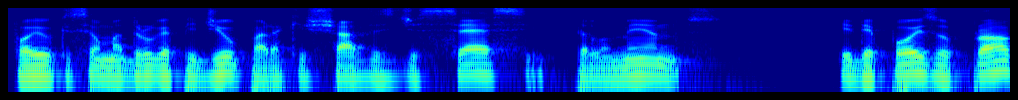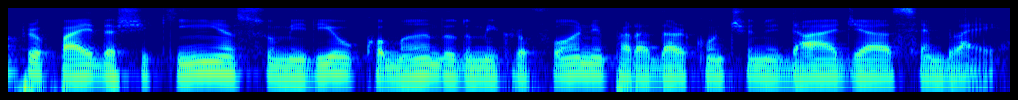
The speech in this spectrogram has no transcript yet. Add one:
Foi o que seu Madruga pediu para que Chaves dissesse, pelo menos, e depois o próprio pai da Chiquinha assumiria o comando do microfone para dar continuidade à assembleia.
